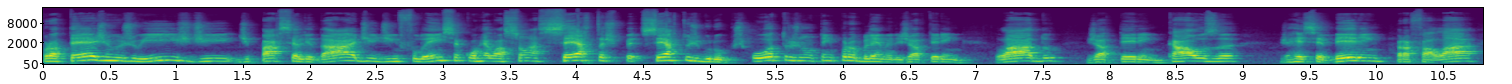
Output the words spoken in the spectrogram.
protegem o juiz de, de parcialidade, de influência com relação a certas, certos grupos. Outros não tem problema, eles já terem lado, já terem causa, já receberem para falar.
